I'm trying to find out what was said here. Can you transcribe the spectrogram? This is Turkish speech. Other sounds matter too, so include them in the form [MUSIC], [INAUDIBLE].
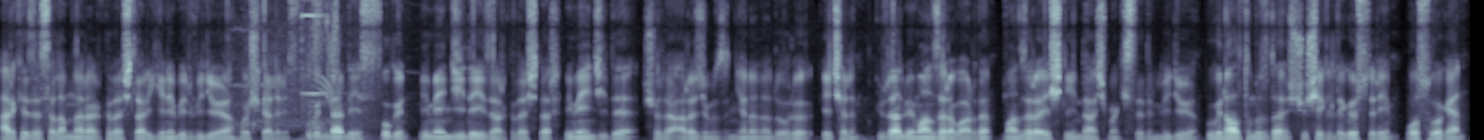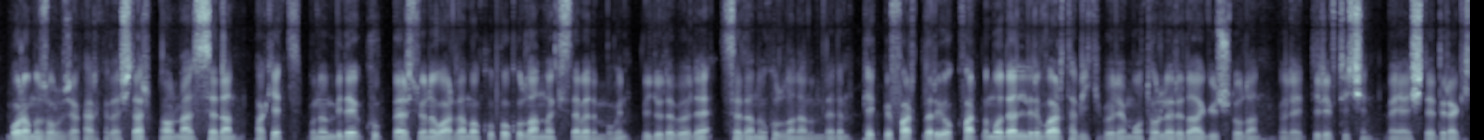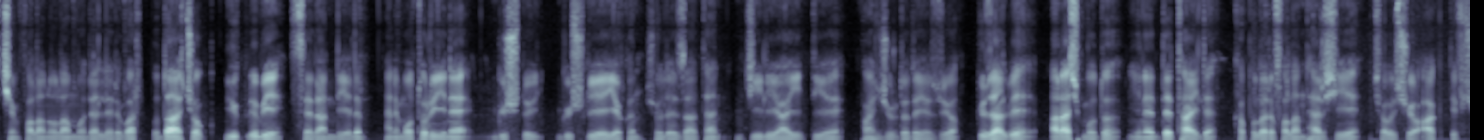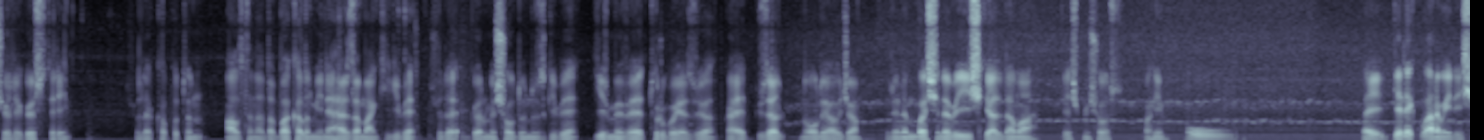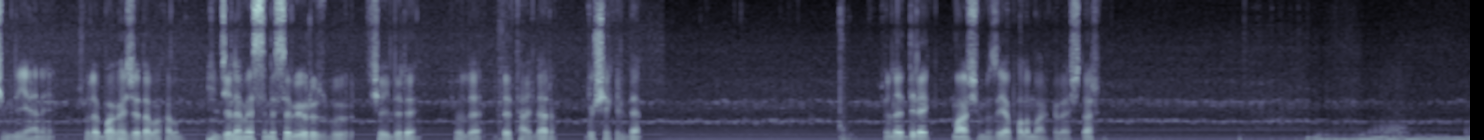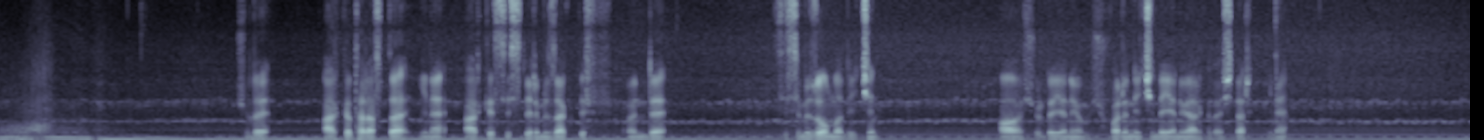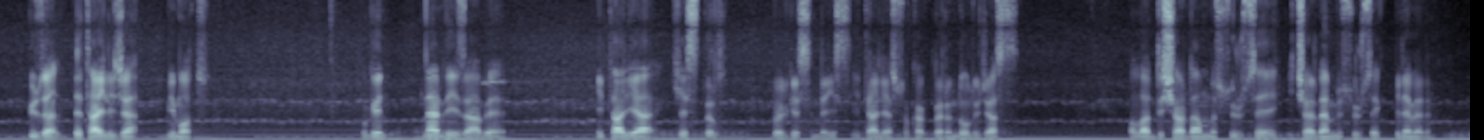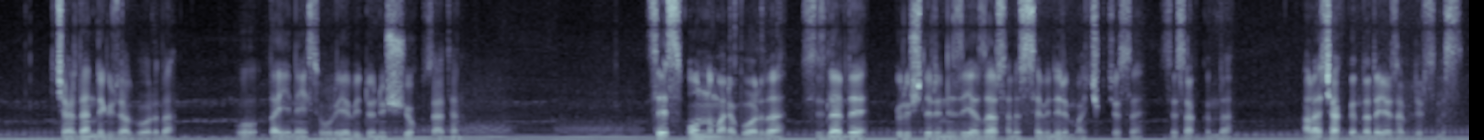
Herkese selamlar arkadaşlar. Yeni bir videoya hoş geldiniz. Bugün neredeyiz? Bugün bir mencideyiz arkadaşlar. Bir mencide şöyle aracımızın yanına doğru geçelim. Güzel bir manzara vardı. Manzara eşliğinde açmak istedim videoyu. Bugün altımızda şu şekilde göstereyim. Volkswagen boramız olacak arkadaşlar. Normal sedan paket. Bunun bir de kup versiyonu vardı ama kupu kullanmak istemedim bugün. Videoda böyle sedanı kullanalım dedim. Pek bir farkları yok. Farklı modelleri var tabii ki. Böyle motorları daha güçlü olan böyle drift için veya işte drag için falan olan modelleri var. Bu daha çok yüklü bir sedan diyelim. Hani motoru yine güçlü, güçlüye yakın. Şöyle zaten GLI diye panjurda da yazıyor. Güzel bir araç modu. Yine detaylı. Kapıları falan her şeyi çalışıyor. Aktif şöyle göstereyim. Şöyle kaputun altına da bakalım yine her zamanki gibi. Şöyle görmüş olduğunuz gibi 20 ve turbo yazıyor. Gayet güzel. Ne oluyor hocam? Birinin başına bir iş geldi ama geçmiş olsun. Bakayım. Oo. Hayır, gerek var mıydı şimdi yani? Şöyle bagaja da bakalım. İncelemesini seviyoruz bu şeyleri. Şöyle detaylar bu şekilde. Şöyle direkt marşımızı yapalım arkadaşlar. Şöyle arka tarafta yine arka sislerimiz aktif. Önde sisimiz olmadığı için. Aa şurada yanıyormuş. Farın içinde yanıyor arkadaşlar yine. Güzel, detaylıca bir mod. Bugün neredeyiz abi? İtalya Kestel bölgesindeyiz. İtalya sokaklarında olacağız. Valla dışarıdan mı sürsek, içeriden mi sürsek bilemedim. İçeriden de güzel bu arada. O dayı neyse oraya bir dönüş yok zaten. Ses 10 numara bu arada. Sizler de görüşlerinizi yazarsanız sevinirim açıkçası ses hakkında. Araç hakkında da yazabilirsiniz.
